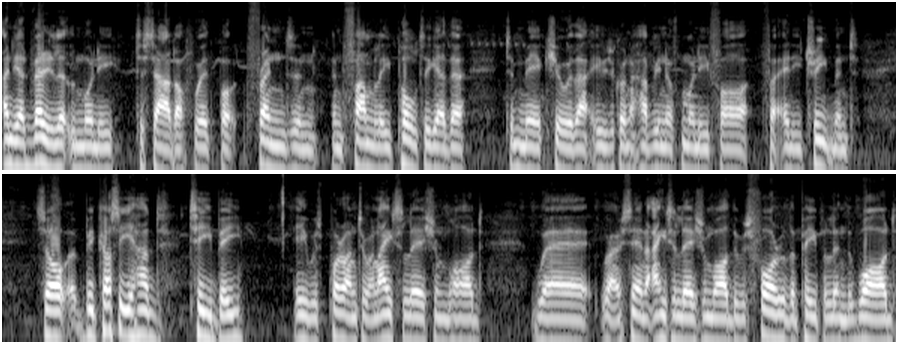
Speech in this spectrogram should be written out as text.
and he had very little money to start off with, but friends and, and family pulled together to make sure that he was going to have enough money for, for any treatment. So because he had TB, he was put onto an isolation ward where, where I was saying isolation ward, there was four other people in the ward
